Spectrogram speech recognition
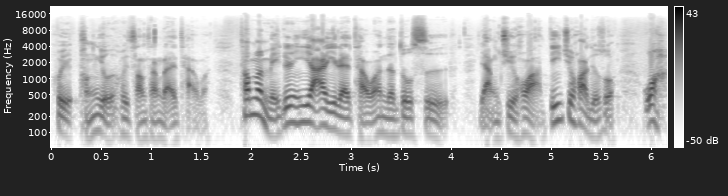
会朋友会常常来台湾。他们每个人压抑来台湾的都是两句话，第一句话就是说：“哇，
